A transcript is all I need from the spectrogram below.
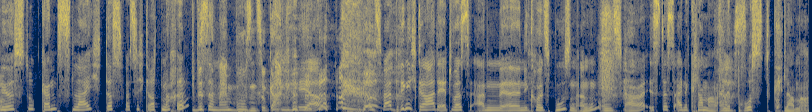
Spürst du ganz leicht das, was ich gerade mache? Du bist an meinem Busen zugange. Ja. Und zwar bringe ich gerade etwas an äh, Nicoles Busen an. Und zwar ist es eine Klammer, eine Brustklammer.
